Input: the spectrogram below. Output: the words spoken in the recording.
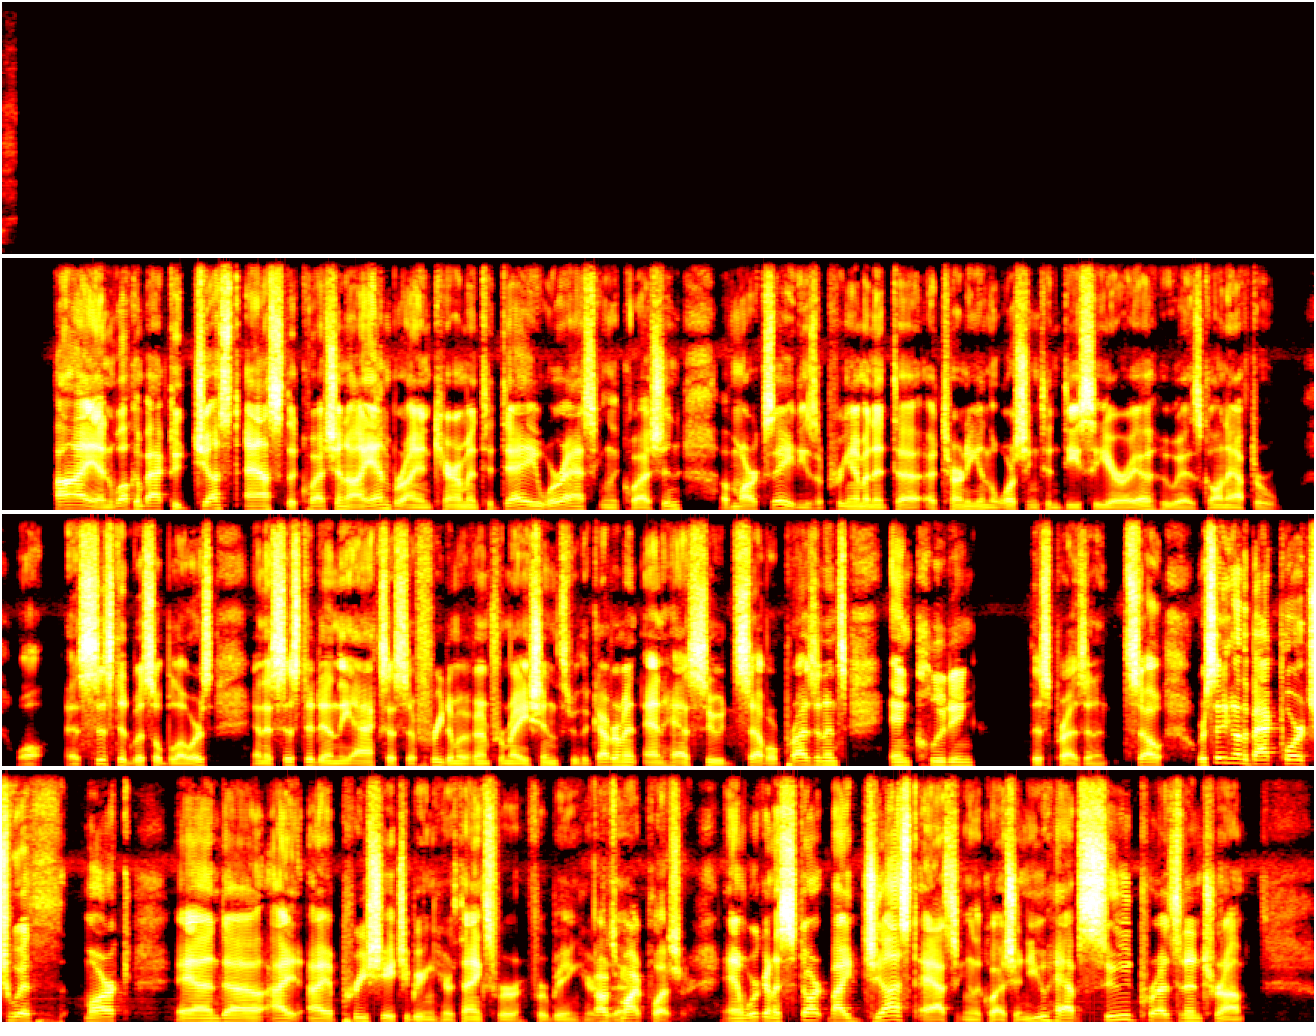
Hi, and welcome back to Just Ask the Question. I am Brian Karem, and today we're asking the question of Mark Zaid. He's a preeminent uh, attorney in the Washington, D.C. area who has gone after, well, assisted whistleblowers and assisted in the access of freedom of information through the government and has sued several presidents, including this president. So we're sitting on the back porch with Mark, and uh, I, I appreciate you being here. Thanks for, for being here That's today. my pleasure. And we're going to start by just asking the question. You have sued President Trump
